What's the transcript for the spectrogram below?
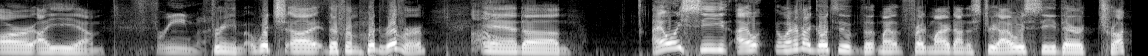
R I E M. pFriem. pFriem, which uh, they're from Hood River, and um I always see I whenever I go to the, my Fred Meyer down the street, I always see their truck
